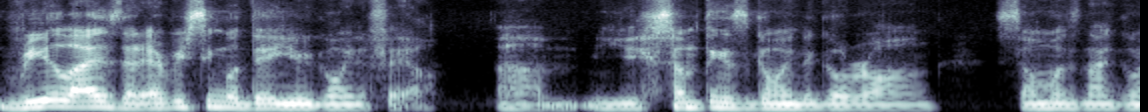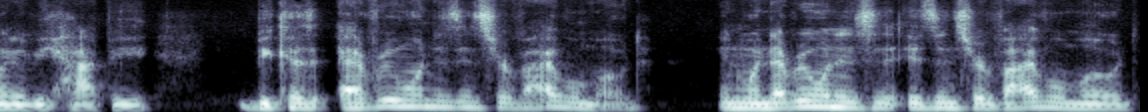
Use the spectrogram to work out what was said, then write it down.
realize that every single day you're going to fail um, you, something is going to go wrong someone's not going to be happy because everyone is in survival mode. And when everyone is, is in survival mode,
